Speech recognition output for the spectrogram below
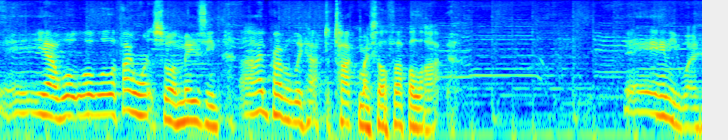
Yeah, well, well, well, if I weren't so amazing, I'd probably have to talk myself up a lot. Anyway,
